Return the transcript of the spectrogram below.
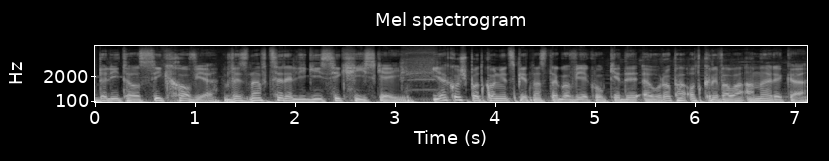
Byli to Sikhowie, wyznawcy religii sikhijskiej. Jakoś pod koniec XV wieku, kiedy Europa odkrywała Amerykę,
